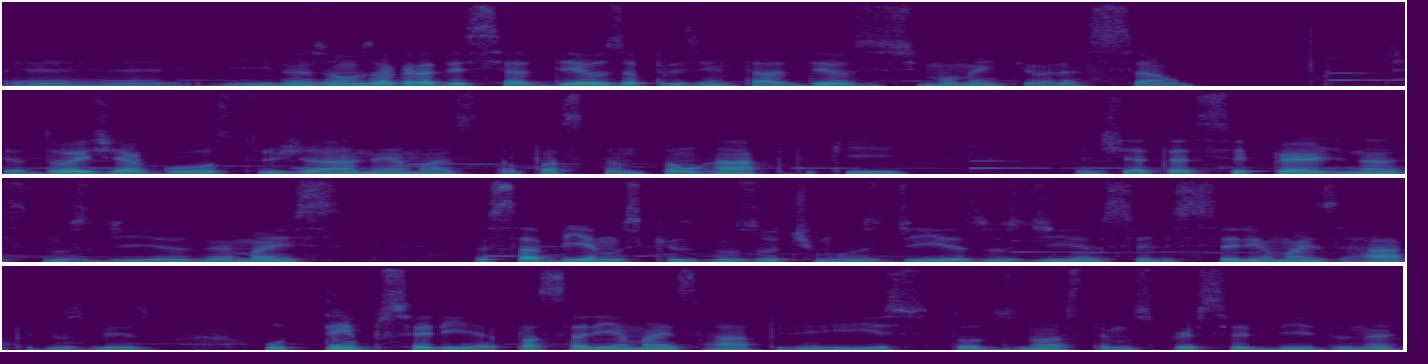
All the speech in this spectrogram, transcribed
É, e nós vamos agradecer a Deus, apresentar a Deus esse momento em oração. Dia 2 de agosto já, né, amados? Estão passando tão rápido que a gente até se perde nas, nos dias, né? Mas Nós sabíamos que nos últimos dias, os dias eles seriam mais rápidos mesmo. O tempo seria passaria mais rápido, e isso todos nós temos percebido, né?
